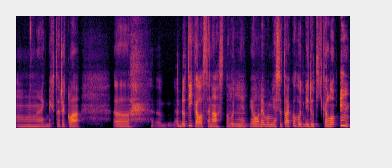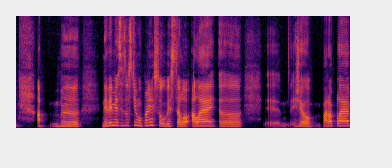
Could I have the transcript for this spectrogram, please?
uh, jak bych to řekla, dotýkalo se nás to hodně, mm-hmm. jo, nebo mě se to jako hodně dotýkalo. a uh, nevím, jestli to s tím úplně souviselo, ale že jo, Paraple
